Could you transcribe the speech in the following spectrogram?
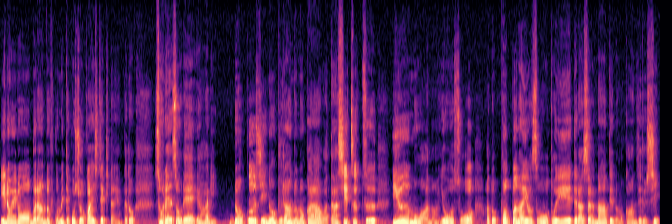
いろいろブランド含めてご紹介してきたんやけどそれぞれやはり独自のブランドのカラーは出しつつユーモアな要素あとポップな要素を取り入れてらっしゃるなっていうのも感じるし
